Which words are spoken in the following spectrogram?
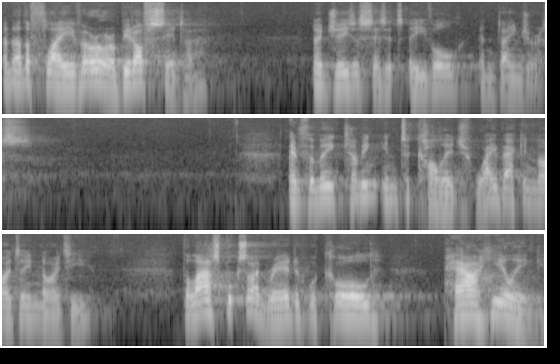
another flavour or a bit off centre. No, Jesus says it's evil and dangerous. And for me, coming into college way back in 1990, the last books I'd read were called Power Healing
